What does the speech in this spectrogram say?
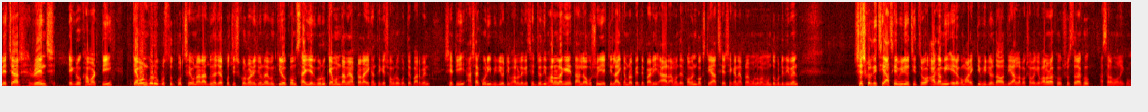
নেচার রেঞ্জ এগ্রো খামারটি। কেমন গরু প্রস্তুত করছে ওনারা দু হাজার পঁচিশ কোরবানির জন্য এবং কীরকম সাইজের গরু, কেমন দামে আপনারা এখান থেকে সংগ্রহ করতে পারবেন সেটি আশা করি ভিডিওটি ভালো লেগেছে। যদি ভালো লাগে তাহলে অবশ্যই একটি লাইক আমরা পেতে পারি আর আমাদের কমেন্ট বক্সটি আছে, সেখানে আপনার মূল্যবান মন্তব্যটি দিবেন। শেষ করে দিচ্ছি আজকের ভিডিও চিত্র। আগামী এরকম আরেকটি ভিডিওর দাওয়াত দিয়ে আল্লাপাক সবাইকে ভালো রাখুক, সুস্থ রাখুক। আসসালামু আলাইকুম।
